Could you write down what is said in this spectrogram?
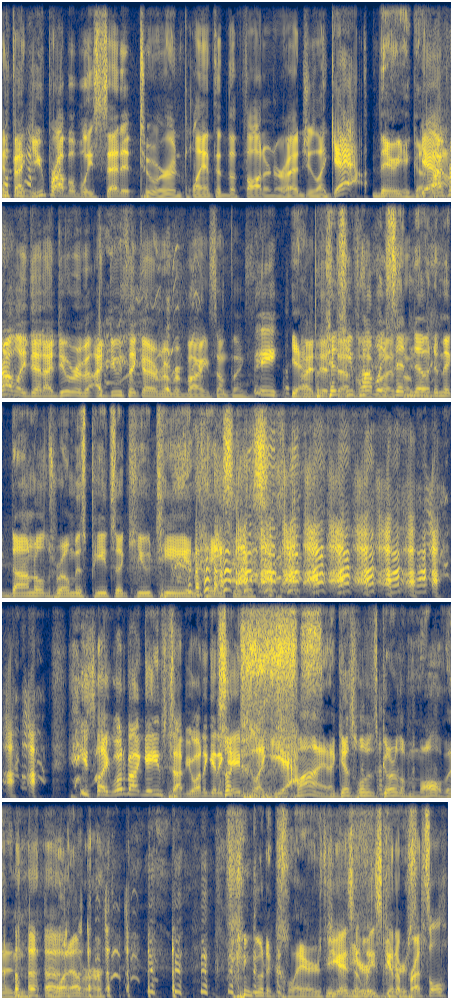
In fact, you probably said it to her and planted the thought in her head. She's like, yeah. There you go. Yeah. I probably did. I do. Rem- I do think I remember buying something. See? Yeah, I did because you definitely probably buy said no something. to McDonald's, Roma's Pizza, QT, and Casey's. He's like, what about GameStop? You want to get a It's game? She's like, yeah. Fine, I guess we'll just go to the mall then. Whatever. you can go to Claire's. Do you guys at ears least get a pretzel?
